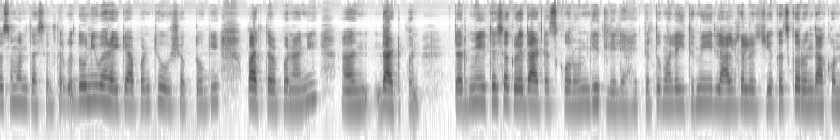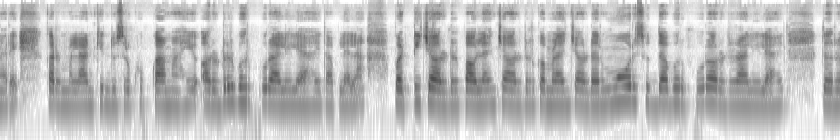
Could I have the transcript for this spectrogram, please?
तसं म्हणत असेल तर दोन्ही व्हरायटी आपण ठेवू शकतो की पातळ पण आणि दाट पण. तर मी इथे सगळे दाटच करून घेतलेले आहेत. तर तुम्हाला इथं मी लाल कलरची एकच करून दाखवणार आहे. कारण मला आणखीन दुसरं खूप काम आहे. ऑर्डर भरपूर आलेले आहेत आपल्याला. पट्टीच्या ऑर्डर पावलांच्या ऑर्डर कमळांच्या ऑर्डर मोरसुद्धा भरपूर ऑर्डर आलेले आहेत. तर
